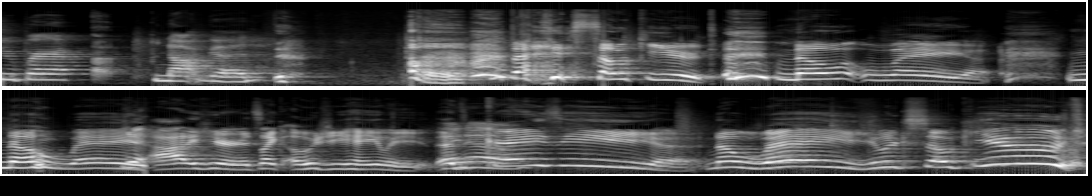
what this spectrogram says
Super not good. oh, that is so cute. No way. No way. Get out of here. It's like OG Haley. That's crazy. No way. You look so cute.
